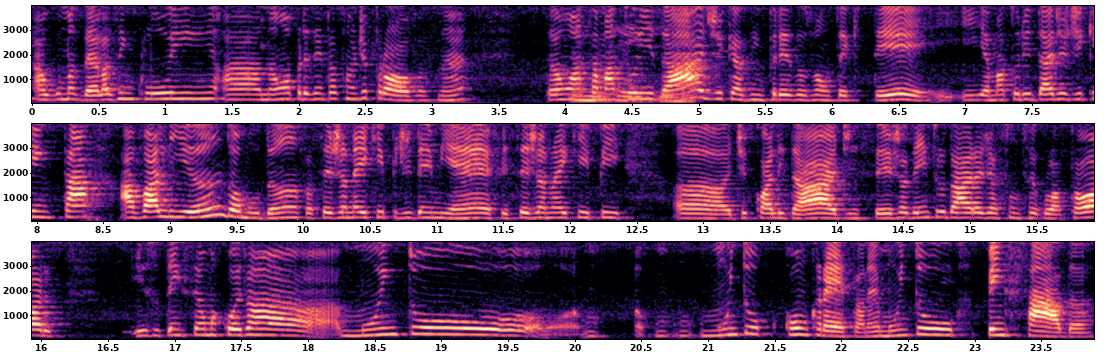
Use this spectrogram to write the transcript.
algumas delas incluem a não apresentação de provas, né? Então, essa Entendi. maturidade que as empresas vão ter que ter e, a maturidade de quem está avaliando a mudança, seja na equipe de DMF, seja na equipe uh, de qualidade, seja dentro da área de assuntos regulatórios, isso tem que ser uma coisa muito muito concreta, né? muito pensada.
